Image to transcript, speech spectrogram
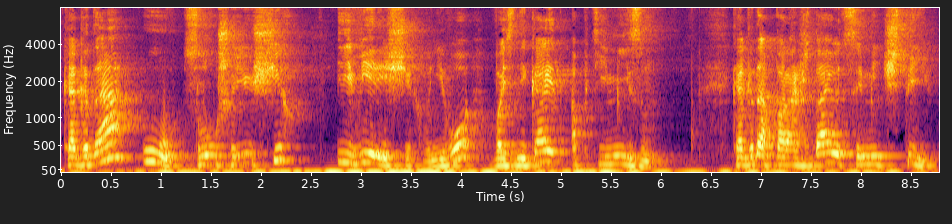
когда у слушающих и верящих в него возникает оптимизм, когда порождаются мечты,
